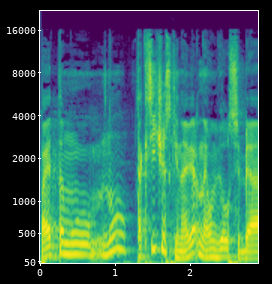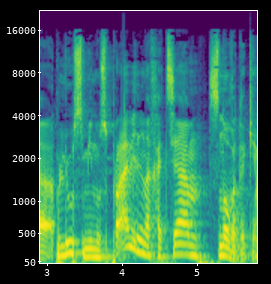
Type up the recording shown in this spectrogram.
Поэтому, ну, тактически, наверное, он вел себя плюс-минус правильно, хотя, снова-таки,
